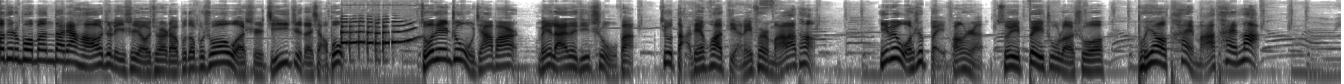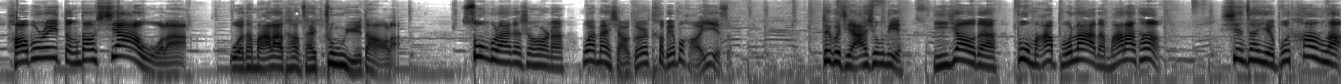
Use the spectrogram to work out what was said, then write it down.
好听众朋友们，大家好，这里是有趣的。不得不说，我是机智的小布。昨天中午加班没来得及吃午饭，就打电话点了一份麻辣烫。因为我是北方人，所以备注了说不要太麻太辣。好不容易等到下午了，我的麻辣烫才终于到了。送过来的时候呢，外卖小哥特别不好意思，对不起啊，兄弟，你要的不麻不辣的麻辣烫，现在也不烫了。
